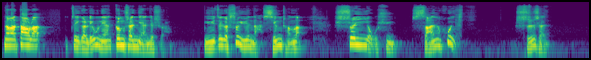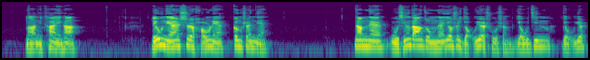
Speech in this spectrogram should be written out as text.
那么到了。这个流年庚申年的时候，与这个岁运呐形成了申酉戌三会食神。那你看一看，流年是猴年庚申年，那么呢五行当中呢又是酉月出生，酉金嘛酉月，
